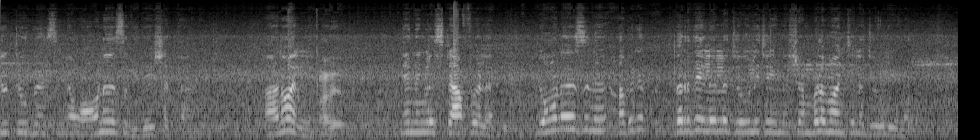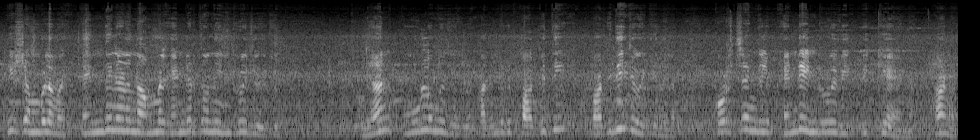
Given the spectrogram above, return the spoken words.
യൂട്യൂബേഴ്സിന്റെ ഓണേഴ്സ് വിദേശത്താണ്. ആണോ അല്ലേ? ഞാൻ നിങ്ങളെ സ്റ്റാഫുകൾ ഓണേഴ്സിന് അവർ വെറുതെ അല്ലല്ലോ ജോലി ചെയ്യുന്ന ശമ്പളം വാങ്ങിച്ചുള്ള ജോലിയാണ് ഈ ശമ്പളം എന്തിനാണ് നമ്മൾ എന്റെ അടുത്ത് ഒന്ന് ഇന്റർവ്യൂ ചോദിക്കും? ഞാൻ കൂടുതലൊന്നും ചോദിക്കും അതിന്റെ ഒരു പകുതി പകുതിയും ചോദിക്കുന്നില്ല. കുറച്ചെങ്കിലും എന്റെ ഇന്റർവ്യൂ വിൽക്കുകയാണ്. ആണ്.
